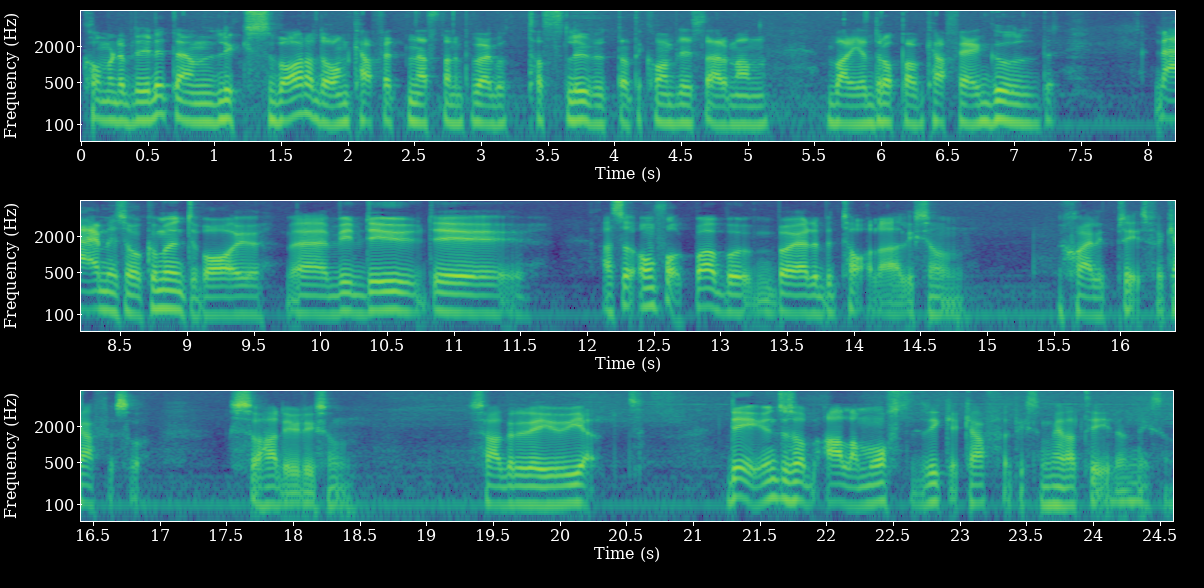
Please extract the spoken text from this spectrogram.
Kommer det bli lite en lyxvara då om kaffet nästan är på väg att ta slut? Att det kommer bli så här man varje droppe av kaffe är guld? Nej, men så kommer det inte vara ju. Eh, det är ju det, alltså om folk bara började betala liksom skäligt pris för kaffe så, så hade ju liksom så hade det ju hjälpt. Det är ju inte så att alla måste dricka kaffe liksom hela tiden. Liksom.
